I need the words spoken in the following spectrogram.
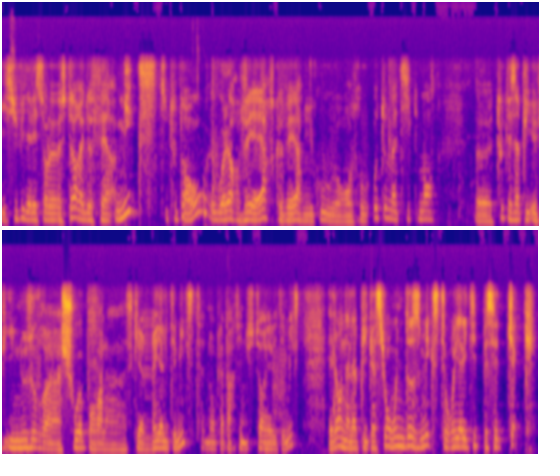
Il suffit d'aller sur le store et de faire mixte tout en haut ou alors VR parce que VR du coup on retrouve automatiquement euh, toutes les applis. Il nous ouvre un choix pour voir la, ce qui est réalité mixte, donc la partie du store réalité mixte. Et là on a l'application Windows Mixed Reality PC Check.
